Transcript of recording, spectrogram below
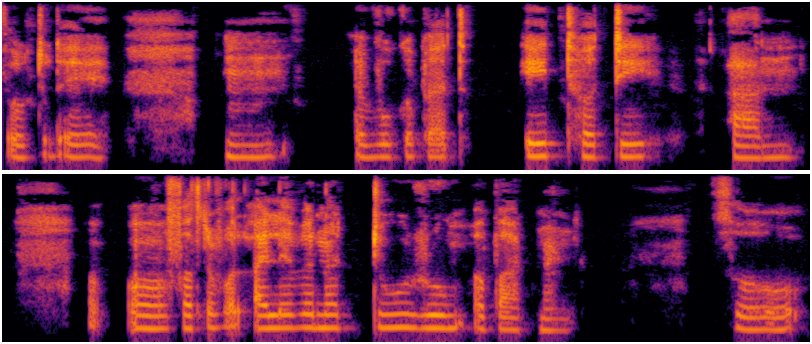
So today um, I woke up at eight thirty and uh, first of all I live in a two room apartment. So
